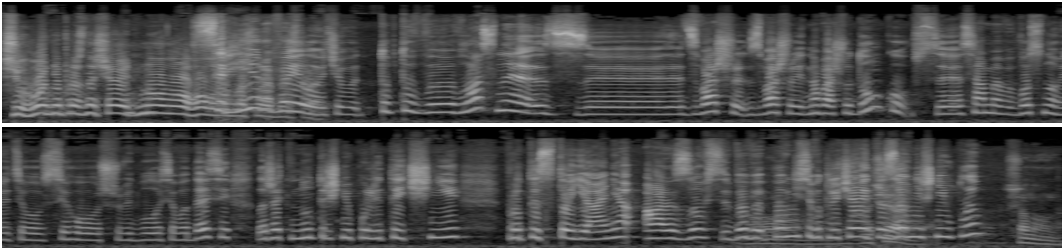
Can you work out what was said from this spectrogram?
Сьогодні призначають нового голову. Сергій. Рафаїловичу, тобто, в- власне, з, з, вашої, з вашої, на вашу думку, саме в основі цього всього, що відбулося в Одесі, лежать внутрішньополітичні протистояння, а зовсім ви, Ну, повністю виключаєте звичайно. зовнішній вплив? Шановна,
